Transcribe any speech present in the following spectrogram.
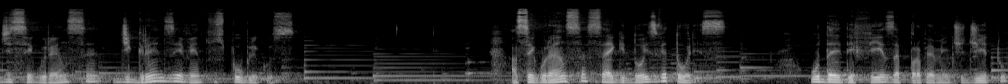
de segurança de grandes eventos públicos. A segurança segue dois vetores: o da defesa propriamente dito,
